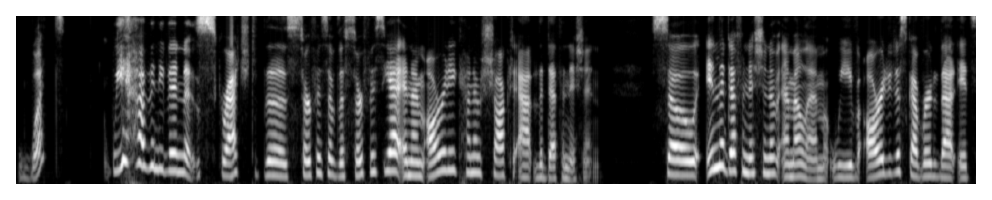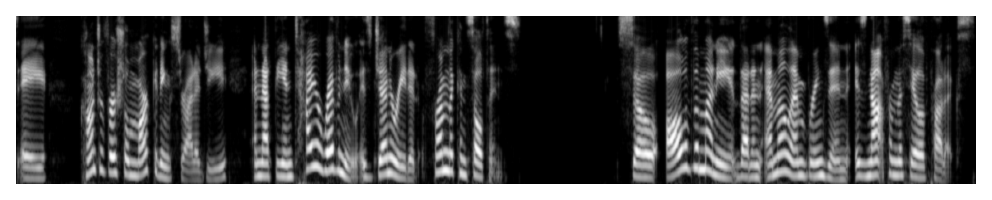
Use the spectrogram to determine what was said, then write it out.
what? We haven't even scratched the surface of the surface yet, and I'm already kind of shocked at the definition. So, in the definition of MLM, we've already discovered that it's a controversial marketing strategy and that the entire revenue is generated from the consultants. So, all of the money that an MLM brings in is not from the sale of products.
